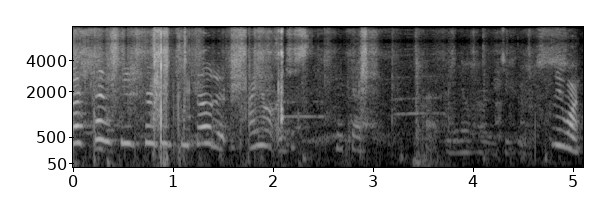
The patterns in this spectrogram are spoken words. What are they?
last time she was perfect without it. I know. I just. Okay. I know how to do this. What do you want?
